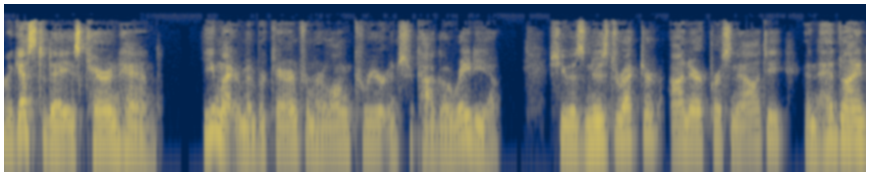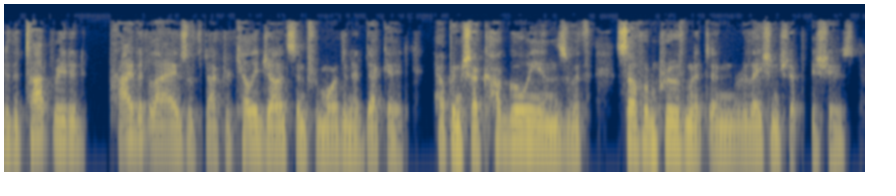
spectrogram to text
My guest today is Karen Hand. You might remember Karen from her long career in Chicago radio. She was news director, on air personality, and headlined the top rated Private Lives with Dr. Kelly Johnson for more than a decade, helping Chicagoans with self improvement and relationship issues.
